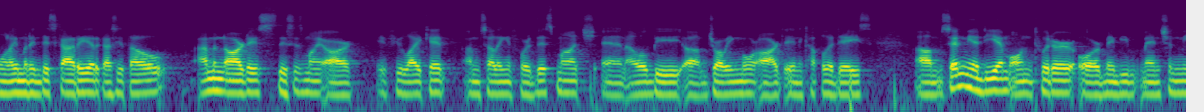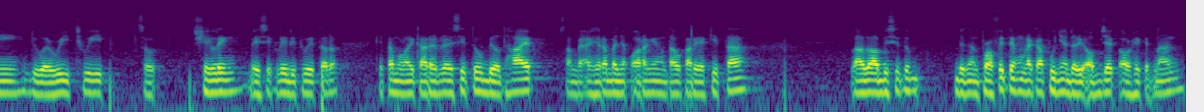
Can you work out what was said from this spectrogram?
Mulai merintis karir, kasih tahu, I'm an artist, this is my art. If you like it, I'm selling it for this much, and I will be um, drawing more art in a couple of days. Um, send me a DM on Twitter or maybe mention me, do a retweet. So shilling basically di Twitter. Kita mulai karir dari situ, build hype sampai akhirnya banyak orang yang tahu karya kita. Lalu habis itu dengan profit yang mereka punya dari objek or Hikitnan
